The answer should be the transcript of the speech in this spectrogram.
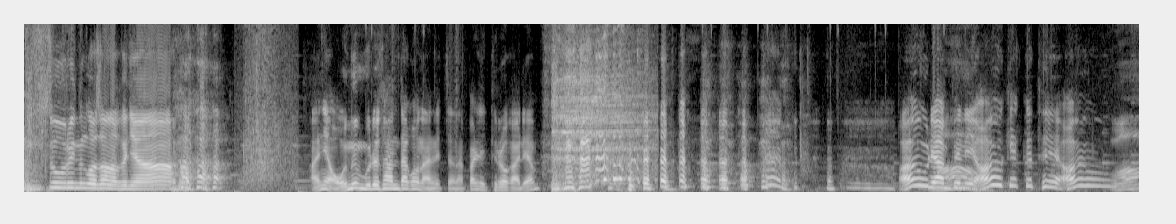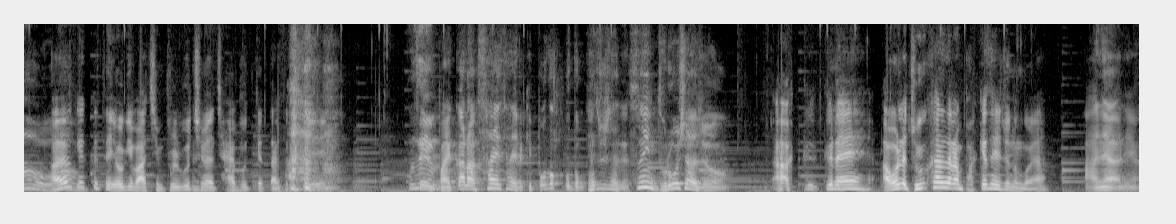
육수 우리는 거잖아 그냥. 아니야 어느 물에서 한다고는 안 했잖아. 빨리 들어가렴. 아유 우리 한편이 wow. 아유 깨끗해. 아유 wow. 아유 깨끗해. 여기 마침 불 붙이면 잘 붙겠다, 그렇지? 선생님 발가락 사이사이 이렇게 뽀독뽀독 해주셔야 돼요 선생님 들어오셔야죠 아 그, 그래. 아 원래 족욕하는 사람 밖에서 해주는 거야. 아니야 아니야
